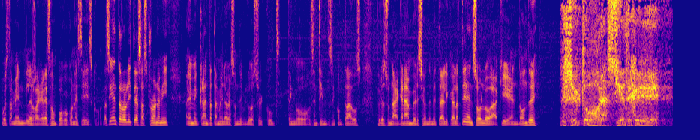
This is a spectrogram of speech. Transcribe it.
pues también les regresa un poco con este disco. La siguiente rolita es Astronomy. A mí me encanta también la versión de Blue Oyster Cult. Tengo sentimientos encontrados, pero es una gran versión de Metallica. La tienen solo aquí en donde... Sector 7G.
